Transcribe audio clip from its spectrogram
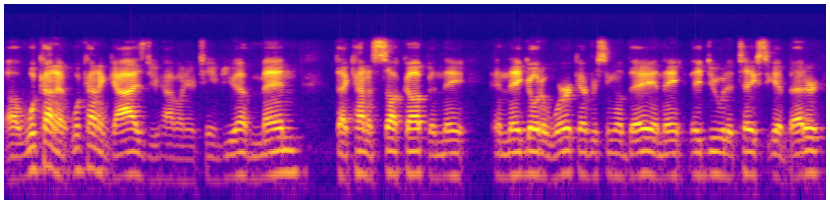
Uh, what kind of what kind of guys do you have on your team? Do you have men that kind of suck up and they and they go to work every single day and they they do what it takes to get better,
